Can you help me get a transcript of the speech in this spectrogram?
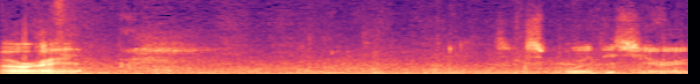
Alright. Let's explore this area.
